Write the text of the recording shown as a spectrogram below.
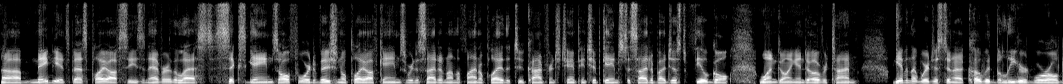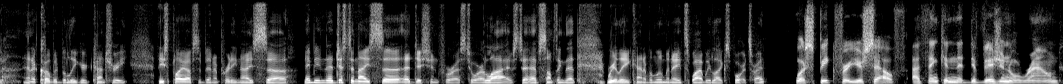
Uh, maybe its best playoff season ever. The last six games, all four divisional playoff games, were decided on the final play. The two conference championship games decided by just a field goal, one going into overtime. Given that we're just in a COVID beleaguered world and a COVID beleaguered country, these playoffs have been a pretty nice, uh, maybe just a nice uh, addition for us to our lives to have something that really kind of illuminates why we like sports, right? Well, speak for yourself. I think in the divisional round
